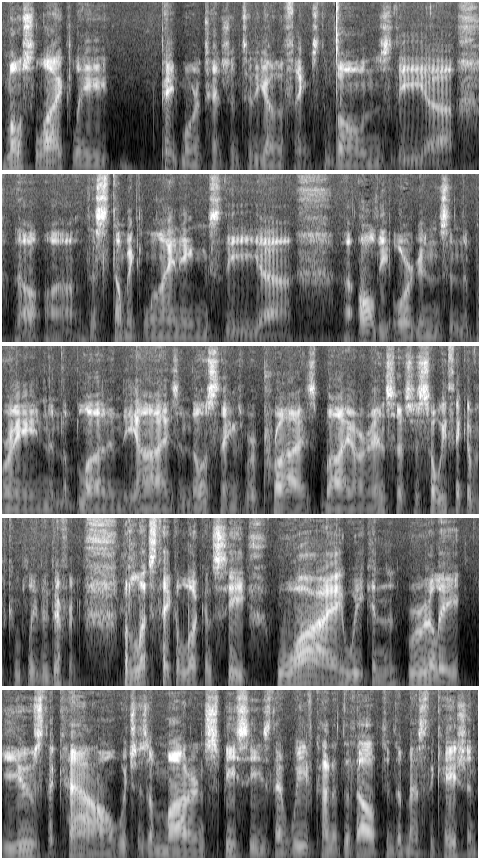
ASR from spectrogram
most likely paid more attention to the other things: the bones, the uh, the, uh, the stomach linings, the uh, all the organs and the brain and the blood and the eyes, and those things were prized by our ancestors. So we think of it completely different. But let's take a look and see why we can really use the cow, which is a modern species that we've kind of developed in domestication,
